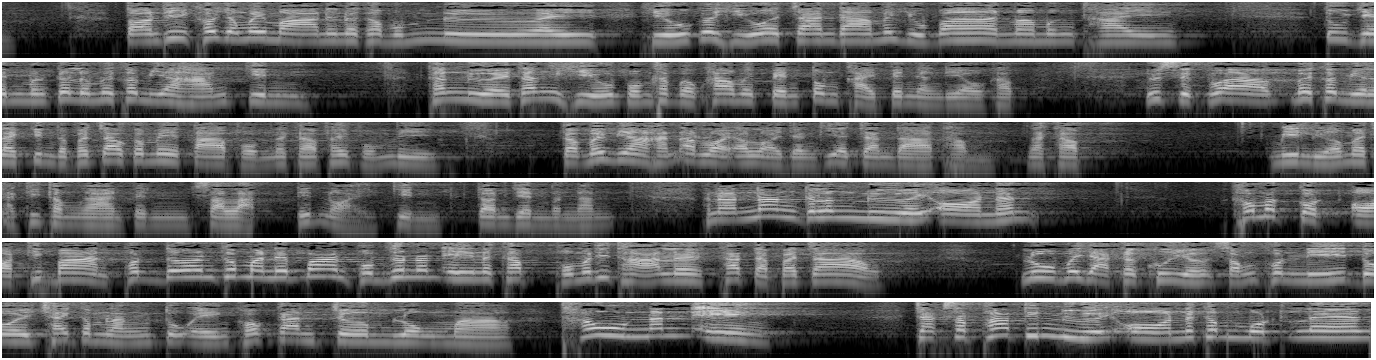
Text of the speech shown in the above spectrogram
ตอนที่เขายังไม่มาเนี่ยนะครับ ผมเหนื่อย หิวก็หิวอาจารย์ดาไม่อยู่บ้านมาเมืองไทย ตู้เย็นมันก็เลยไม่ค่อยมีอาหารกิน ทั้งเหนื่อยทั้งหิว ผมทำกับข้าวไม่เป็นต้มไข่เป็นอย่างเดียวครับ รู้สึกว่าไม่ค่อยมีอะไรกินแต่พระเจ้าก็เมตตาผมนะครับ ให้ผมมี แต่ไม่มีอาหารอร่อยอร่อยอย่างที่อาจารย์ดาทำนะครับมีเหลือมาจากที่ทำงานเป็นสลัดนิดหน่อยกินตอนเย็นวันนั้นขณะนั่งกำลังเหนื่อยอ่อนนั้น เขามากดออดที่บ้านพอเดินเข้ามาในบ้านผมเท่านั้นเองนะครับ ผมอธิษฐานเลยข้าแต่พระเจ้า ลูกไม่อยากจะคุยกับสองคนนี้โดยใช้กำลังตัวเองขอการเจิมลงมา เท่านั้นเอง จากสภาพที่เหนื่อยอ่อนนะครับหมดแรง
